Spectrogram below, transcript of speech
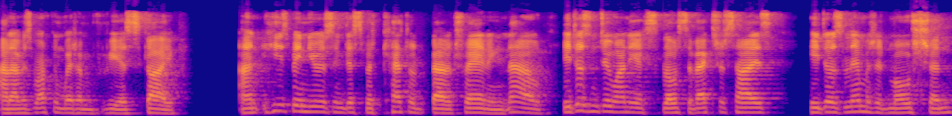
and i was working with him via skype and he's been using this with kettlebell training. Now he doesn't do any explosive exercise. He does limited motion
